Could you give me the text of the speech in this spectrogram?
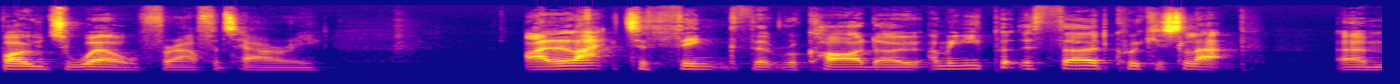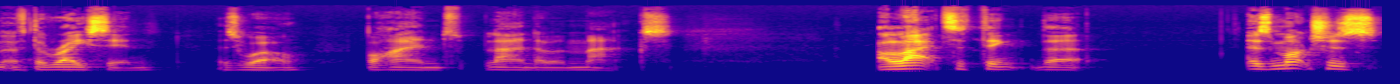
bodes well for AlphaTauri. I like to think that Ricciardo. I mean, he put the third quickest lap um, of the race in as well, behind Lando and Max. I like to think that as much as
